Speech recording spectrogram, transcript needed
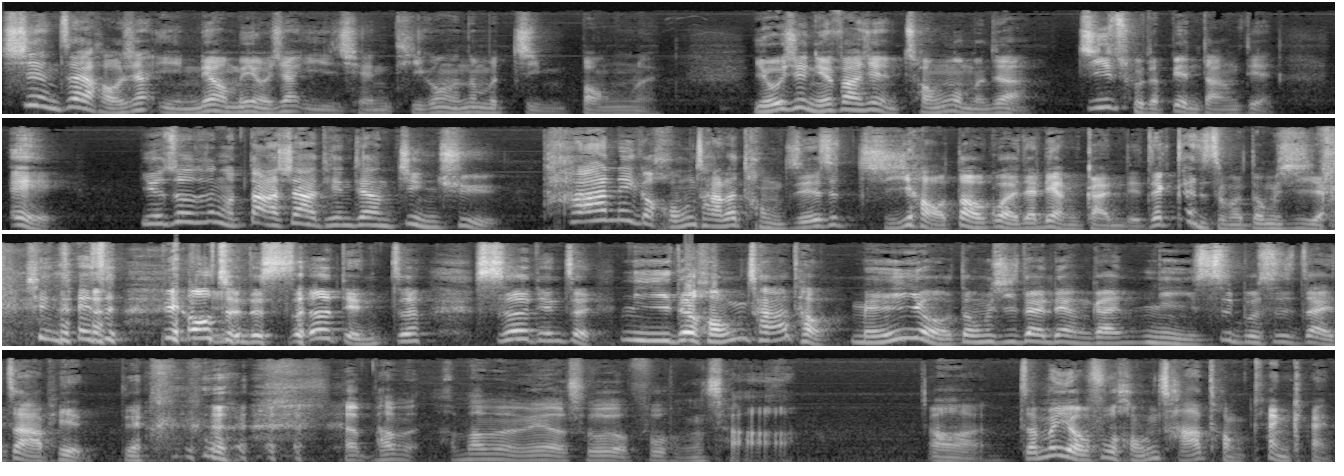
现在好像饮料没有像以前提供的那么紧绷了。有一些你会发现，从我们这样基础的便当店，哎、欸，有时候这种大夏天这样进去。他那个红茶的桶直接是挤好倒过来再晾干的，在干什么东西啊？现在是标准的十二点整，十二点整，你的红茶桶没有东西在晾干，你是不是在诈骗？对，他他们他们没有说有附红茶啊，哦，咱们有附红茶桶，看看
